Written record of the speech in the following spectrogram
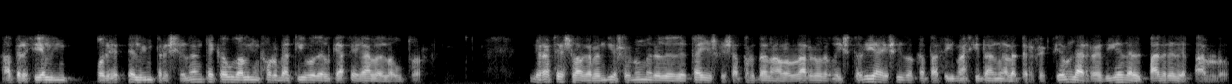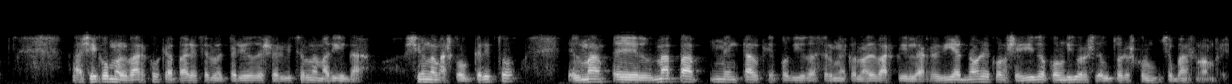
aprecié el, el impresionante caudal informativo del que hace gala el autor. Gracias al grandioso número de detalles que se aportan a lo largo de la historia, he sido capaz de imaginarme a la perfección la herrería del padre de Pablo, así como el barco que aparece en el periodo de servicio en la Marina. Siendo más concreto, el, mapa mental que he podido hacerme con el barco y la herrería no lo he conseguido con libros de autores con mucho más nombre.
